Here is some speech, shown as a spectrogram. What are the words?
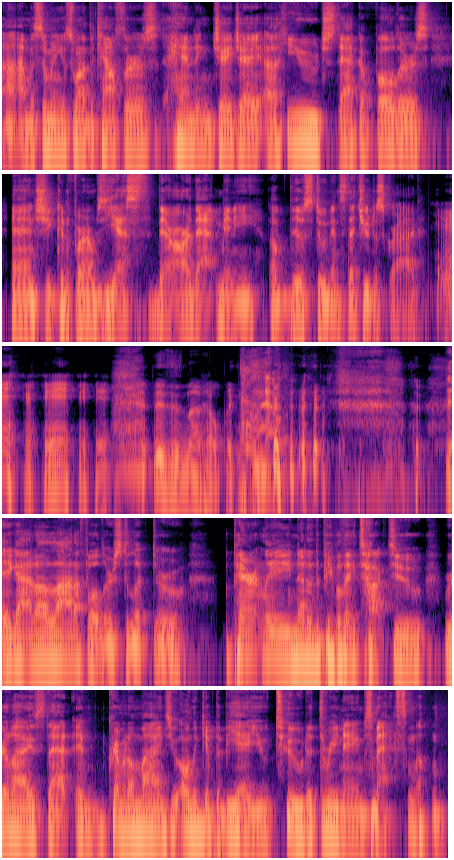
uh, I'm assuming it's one of the counselors, handing JJ a huge stack of folders, and she confirms, yes, there are that many of those students that you describe. this is not helping. No. They got a lot of folders to look through. Apparently, none of the people they talked to realized that in criminal minds, you only give the BAU two to three names maximum.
